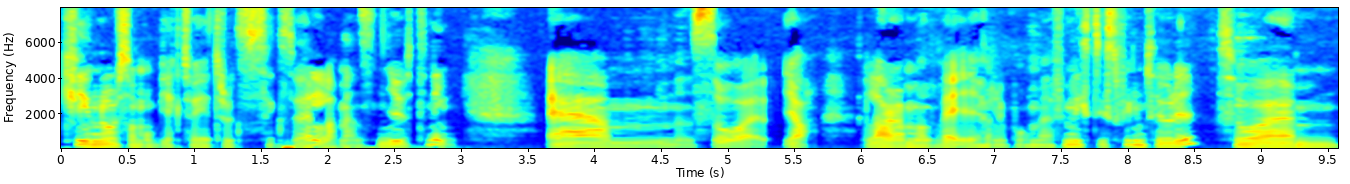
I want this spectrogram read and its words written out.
kvinnor som objekt för heterosexuella mäns njutning. Eh, så ja, Lara Mulvey höll på med feministisk filmteori. Så, ehm,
